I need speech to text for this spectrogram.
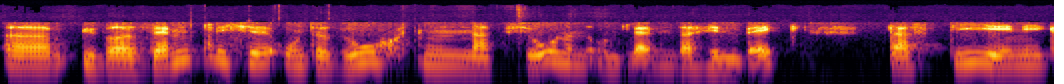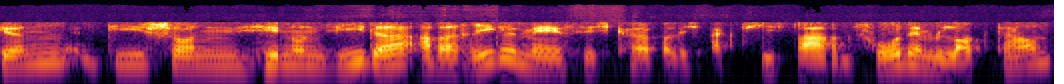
äh, über sämtliche untersuchten Nationen und Länder hinweg, dass diejenigen, die schon hin und wieder, aber regelmäßig körperlich aktiv waren vor dem Lockdown,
